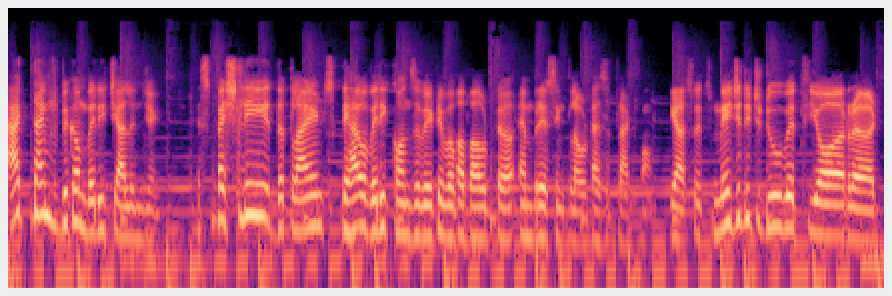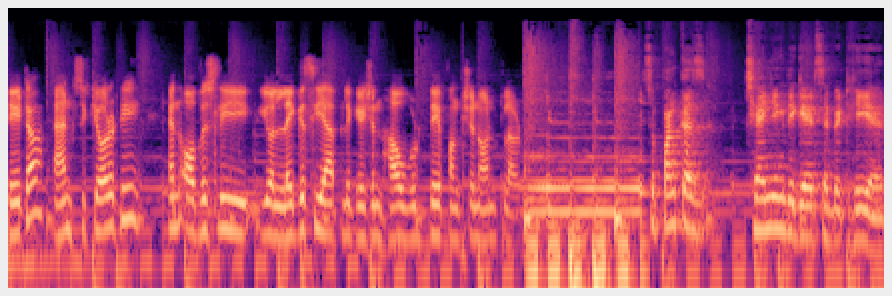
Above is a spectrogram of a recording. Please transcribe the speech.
at times become very challenging especially the clients, they have a very conservative about uh, embracing cloud as a platform. Yeah, so it's majorly to do with your uh, data and security, and obviously your legacy application. How would they function on cloud? So, Pankaj, changing the gears a bit here.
